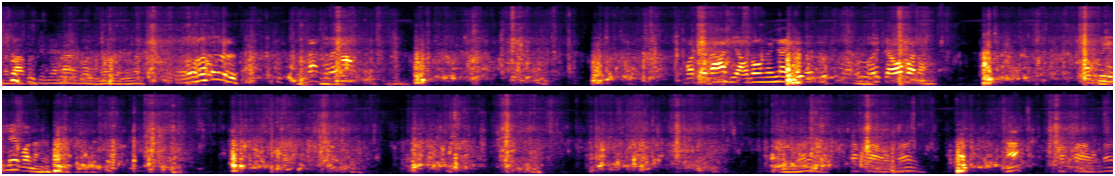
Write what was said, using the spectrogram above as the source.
ตะลาวก็สิได้นั่งบ่อยเลยแบบนี้เออนั่งก็ได้เนาะบัตรดาที่เอาน้องง่ายๆเฮ้ยเฮ้ยเจ้าบ้านอะโอ้ปีดเล็บบ้านอะ ได้ตักปลาออกได้ ฮะ ตักปลาออกได้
